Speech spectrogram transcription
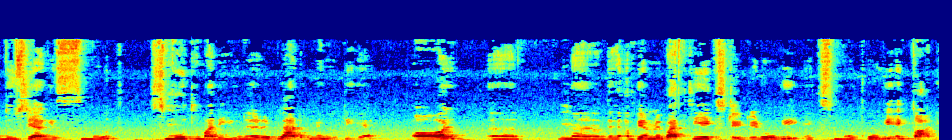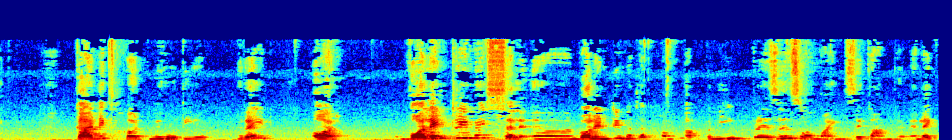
दूसरी आगे स्मूथ स्मूथ हमारी यूनियनरी ब्लैडर में होती है। और अभी हमने बात की, एक स्टेटेड होगी, एक स्मूथ होगी, एक कार्डिक कार्डिक हर्ट में होती है राइट और वॉलेंट्री में वॉलेंट्री मतलब हम अपनी प्रेजेंस और माइंड से काम कर रहे हैं। लाइक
